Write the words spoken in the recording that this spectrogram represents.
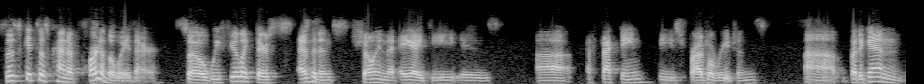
So this gets us kind of part of the way there. So we feel like there's evidence showing that AID is uh, affecting these fragile regions. Uh, but again,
